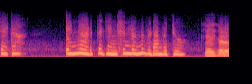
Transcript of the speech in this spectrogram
ചേട്ടാ എന്നെ അടുത്ത ജംഗ്ഷനിലൊന്ന് വിടാൻ പറ്റുമോ കേറിക്കോളൂ.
